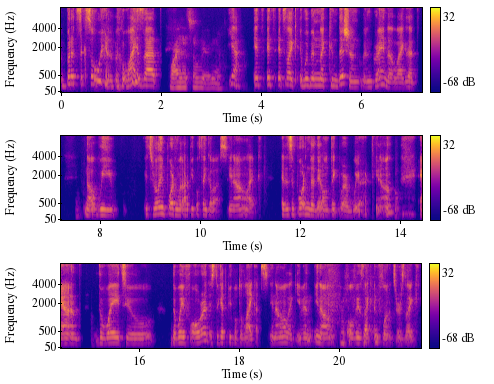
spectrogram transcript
but it's like so weird. Why is that? Why is that so weird? Yeah. Yeah, it's it's it's like we've been like conditioned, ingrained that like that. No, we. It's really important what other people think of us, you know, like and it is important that they don't think we're weird, you know, and the way to the way forward is to get people to like us, you know, like even you know all these like influencers, like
